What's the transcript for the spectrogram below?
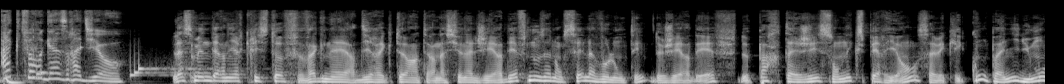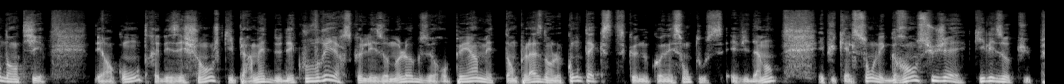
Act for Gaz Radio. La semaine dernière, Christophe Wagner, directeur international GRDF, nous annonçait la volonté de GRDF de partager son expérience avec les compagnies du monde entier. Des rencontres et des échanges qui permettent de découvrir ce que les homologues européens mettent en place dans le contexte que nous connaissons tous, évidemment, et puis quels sont les grands sujets qui les occupent.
